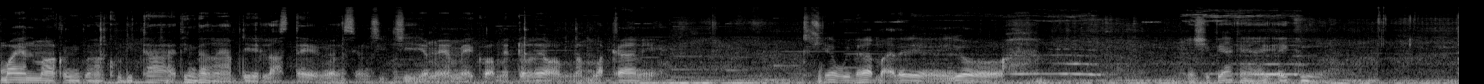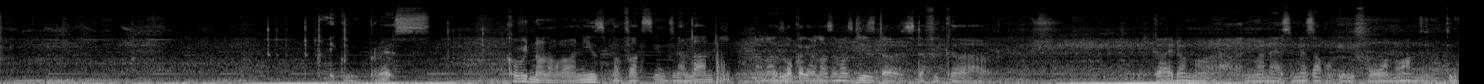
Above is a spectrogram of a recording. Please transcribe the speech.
Myanmar kwenye na kudita I think that I updated last time when Sionchichi amewekwa ametolewa mamlakani here with that by the way hiyo ship yake haiku haikuimpress covid naona kama news na vaccine zina land na locally wanasema sijui zitafika fika, i don't know When I sms hapo kilifu one i think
